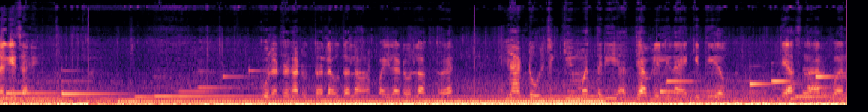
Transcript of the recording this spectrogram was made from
लगेच आहे. कोल्हाडचा घाट उतरल्या उतरला हा पहिला टोल लागतोय. या टोलची किंमत तरी अद्याप लिहिली नाही किती हो, ते असणार पण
